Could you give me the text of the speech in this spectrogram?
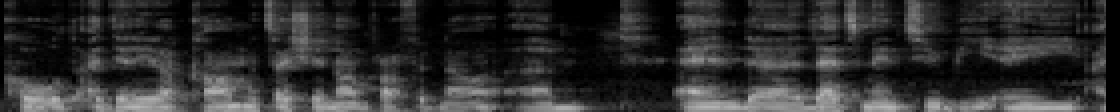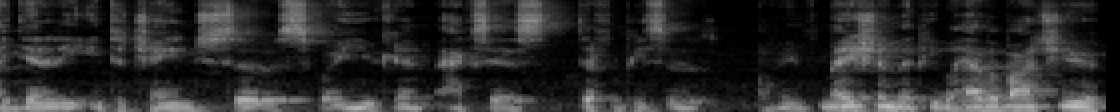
called identity.com. It's actually a nonprofit now. Um, and uh, that's meant to be a identity interchange service where you can access different pieces of information that people have about you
